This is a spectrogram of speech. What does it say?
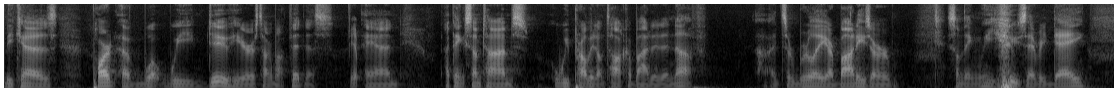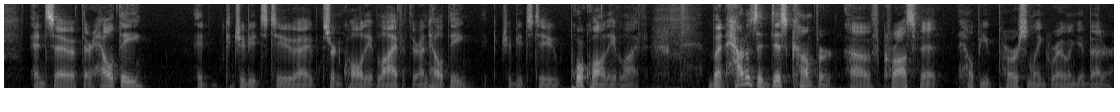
because part of what we do here is talk about fitness. Yep. And I think sometimes we probably don't talk about it enough. Uh, it's a really, our bodies are something we use every day. And so if they're healthy, it contributes to a certain quality of life. If they're unhealthy, it contributes to poor quality of life. But how does the discomfort of CrossFit help you personally grow and get better?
